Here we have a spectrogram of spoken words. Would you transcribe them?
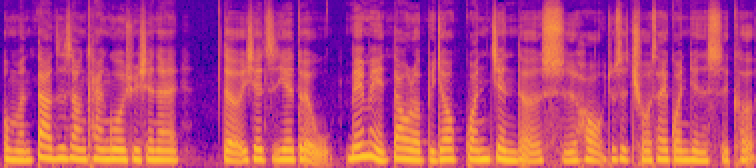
我们大致上看过去，现在。的一些职业队伍，每每到了比较关键的时候，就是球赛关键的时刻，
